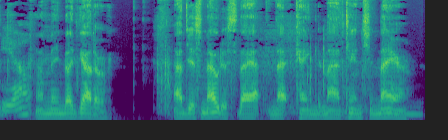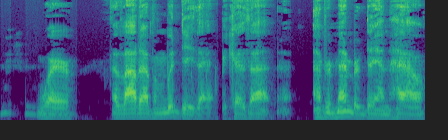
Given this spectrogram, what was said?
Yeah. I mean, they've got a. I just noticed that, and that came to my attention there, mm-hmm. where a lot of them would do that because I, I remembered then how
